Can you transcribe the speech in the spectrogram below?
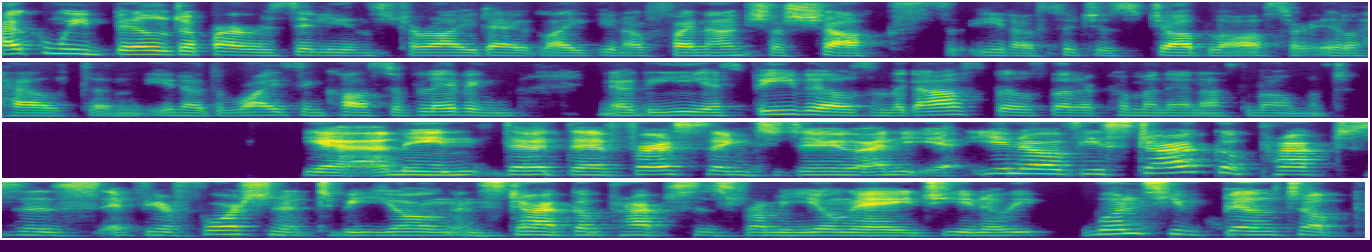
How can we build up our resilience to ride out like, you know, financial shocks, you know, such as job loss or ill health and, you know, the rising cost of living, you know, the ESB bills and the gas bills that are coming in at the moment? Yeah, I mean, the the first thing to do, and you know, if you start good practices, if you're fortunate to be young and start good practices from a young age, you know, once you've built up,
